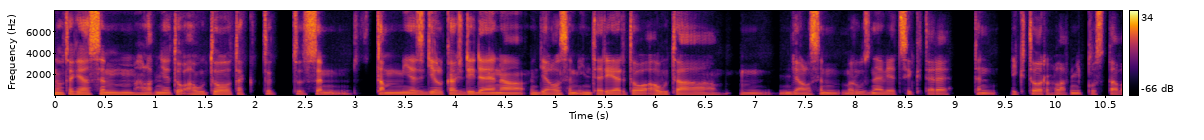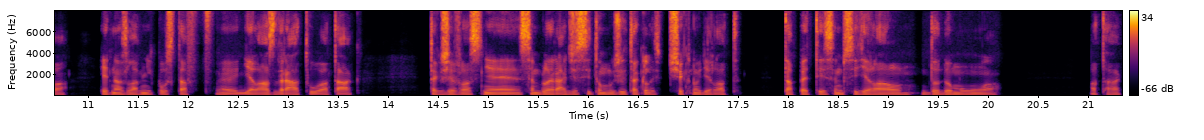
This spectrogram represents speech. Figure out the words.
No tak já jsem hlavně to auto, tak to, to jsem tam jezdil každý den a dělal jsem interiér toho auta a mm, dělal jsem různé věci, které ten Viktor, hlavní postava, jedna z hlavních postav, eh, dělá z a tak. Takže vlastně jsem byl rád, že si to můžu takhle všechno dělat tapety jsem si dělal do domů a, a tak.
